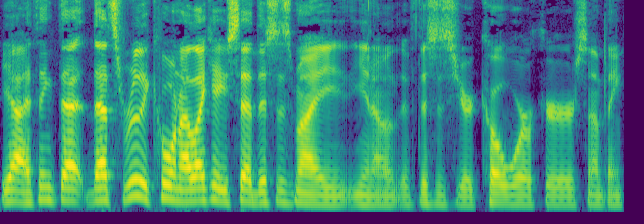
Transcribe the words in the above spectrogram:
Yeah, I think that that's really cool, and I like how you said this is my, you know, if this is your coworker or something,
